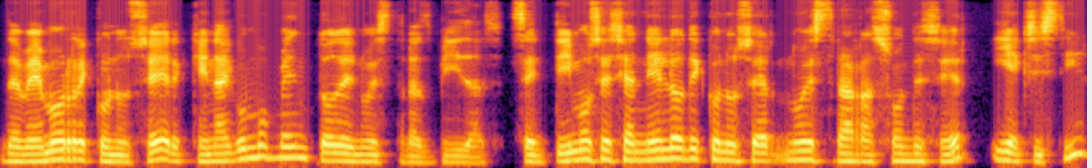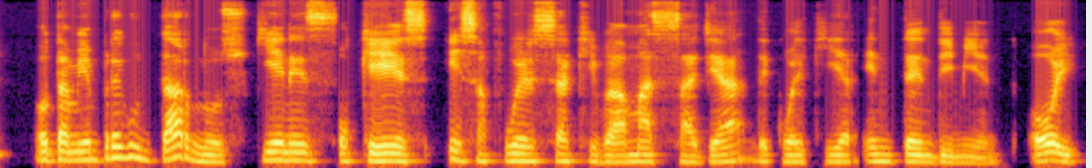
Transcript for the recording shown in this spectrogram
Debemos reconocer que en algún momento de nuestras vidas sentimos ese anhelo de conocer nuestra razón de ser y existir. O también preguntarnos quién es o qué es esa fuerza que va más allá de cualquier entendimiento. Hoy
